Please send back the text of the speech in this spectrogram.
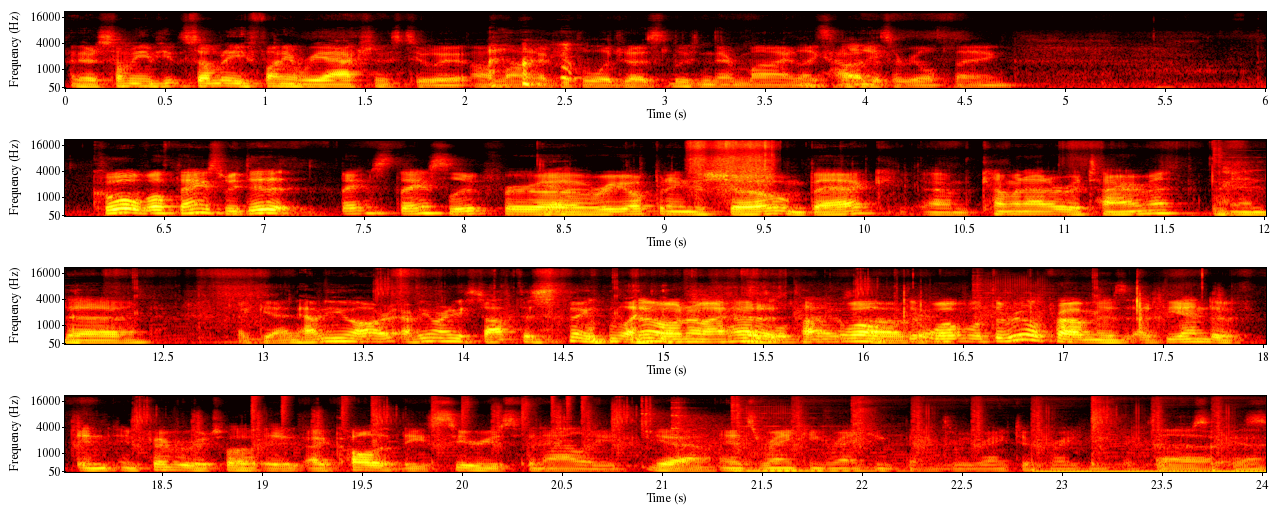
and there's so many so many funny reactions to it online of people are just losing their mind, like That's how funny. is this a real thing? Cool. Well, thanks. We did it. Thanks, thanks, Luke, for Yeah. uh, reopening the show. I'm back. I'm coming out of retirement, and uh, Again, haven't you already, have you already stopped this thing? Like no, no, I had a multiple well. Oh, okay. the, well, what the real problem is at the end of in, in February 12th, it, I call it the series finale, yeah. and it's ranking ranking things. We ranked different ranking things. Uh, okay.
